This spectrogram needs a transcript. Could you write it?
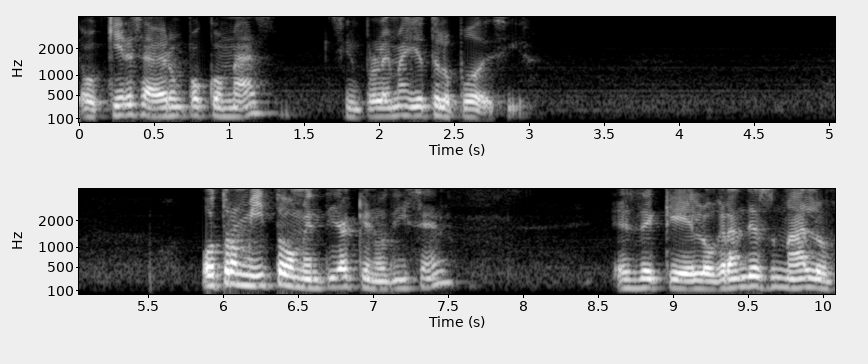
o quieres saber un poco más, sin problema yo te lo puedo decir. Otro mito o mentira que nos dicen es de que lo grande es malo.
